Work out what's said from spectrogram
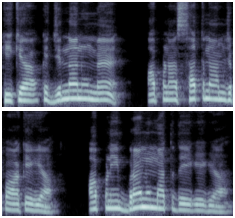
ਕੀ ਕਿਹਾ ਕਿ ਜਿਨ੍ਹਾਂ ਨੂੰ ਮੈਂ ਆਪਣਾ ਸਤਨਾਮ ਜਪਾ ਕੇ ਗਿਆ, ਆਪਣੀ ਬ੍ਰਹਮ ਮਤ ਦੇ ਕੇ ਗਿਆ,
